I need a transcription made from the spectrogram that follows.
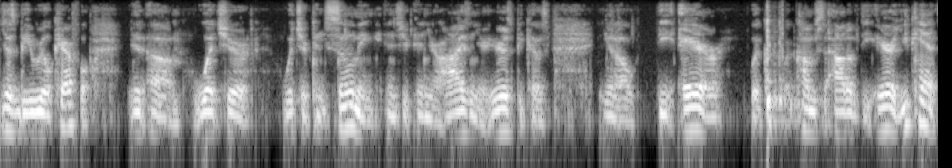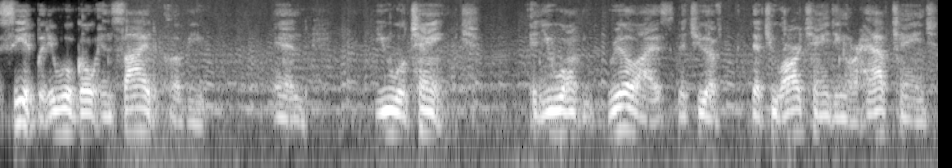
just be real careful it, um, what you're what you're consuming in your, in your eyes and your ears because you know the air what, what comes out of the air you can't see it but it will go inside of you and you will change and you won't realize that you have that you are changing or have changed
